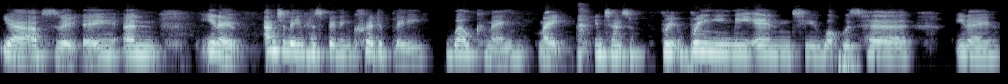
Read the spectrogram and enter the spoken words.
Yeah, absolutely. And you know, Angeline has been incredibly welcoming, like in terms of br- bringing me into what was her, you know,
